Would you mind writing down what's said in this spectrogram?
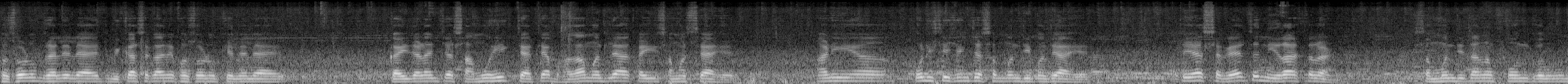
फसवणूक झालेल्या आहेत विकासकाने फसवणूक केलेल्या आहेत. काही जणांच्या सामूहिक त्या त्या भागामधल्या काही समस्या आहेत. आणि पोलीस स्टेशनच्या संबंधीमध्ये आहेत तर या सगळ्याचं निराकरण संबंधितांना फोन करून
